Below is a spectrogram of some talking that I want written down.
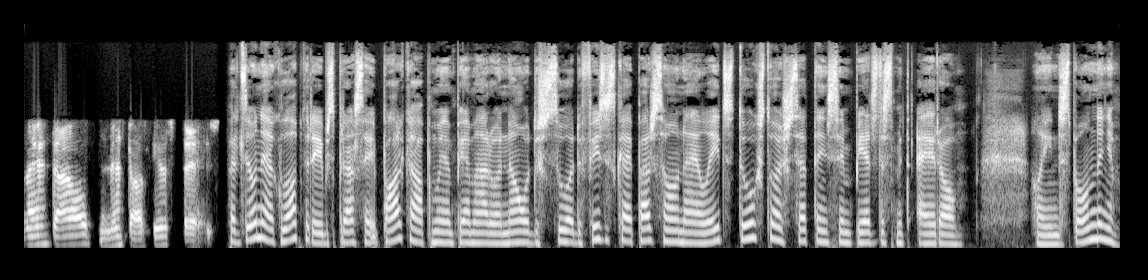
ne telpa, ne tās iespējas. Par dzīvnieku labturības prasību pārkāpumiem piemēro naudas sodu fiziskai personai līdz 1750 eiro. Linda Spundiņa,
